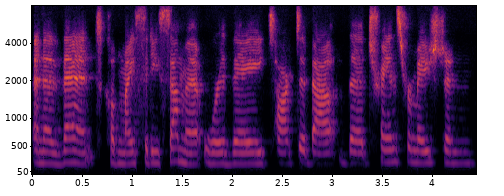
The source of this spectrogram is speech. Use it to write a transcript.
an event called My City Summit where they talked about the transformation,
